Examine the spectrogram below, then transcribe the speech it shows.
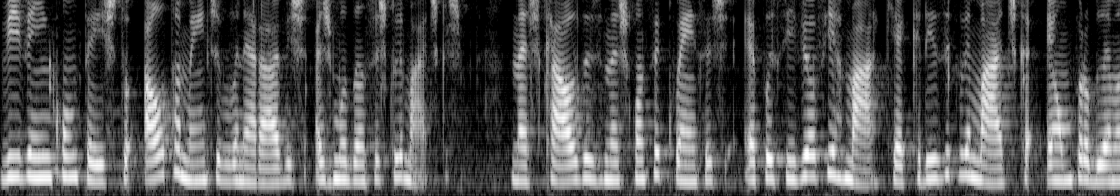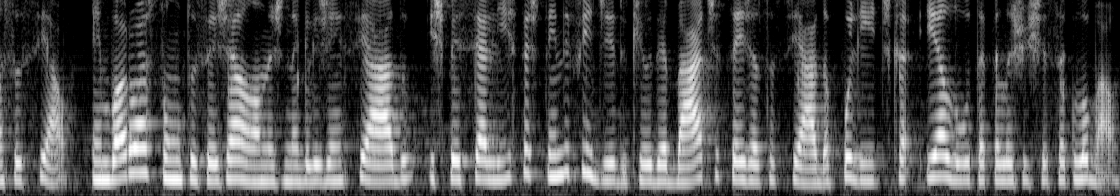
vivem em contexto altamente vulneráveis às mudanças climáticas. Nas causas e nas consequências, é possível afirmar que a crise climática é um problema social. Embora o assunto seja há anos negligenciado, especialistas têm defendido que o debate seja associado à política e à luta pela justiça global.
